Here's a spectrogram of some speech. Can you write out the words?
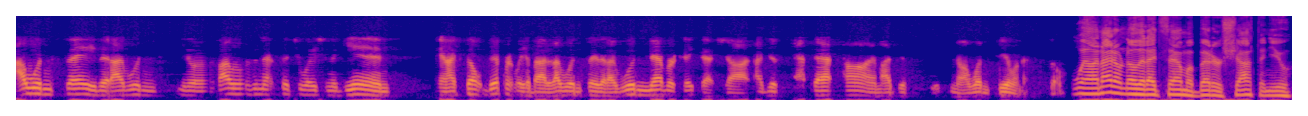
I wouldn't say that I wouldn't, you know, if I was in that situation again and I felt differently about it, I wouldn't say that I would never take that shot. I just, at that time, I just, you know, I wasn't feeling it. So. Well, and I don't know that I'd say I'm a better shot than you.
